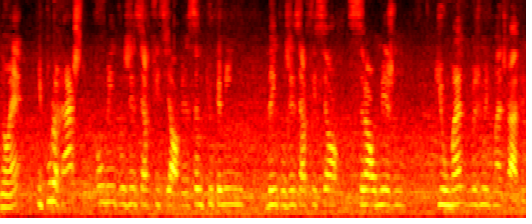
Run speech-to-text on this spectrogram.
não é? E por arrasto a uma inteligência artificial, pensando que o caminho da inteligência artificial será o mesmo que o humano, mas muito mais rápido.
